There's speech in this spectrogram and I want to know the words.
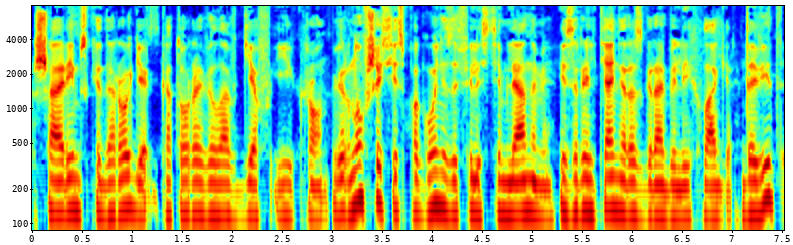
Шааримской дороги, которая вела в Геф и Икрон. Вернувшись из погони за филистимлянами, израильтяне разграбили их лагерь. Давид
